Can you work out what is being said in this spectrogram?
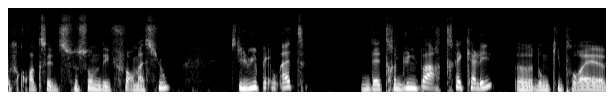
Je, crois que ce sont des formations qui lui permettent d'être d'une part très calé, donc qui pourrait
